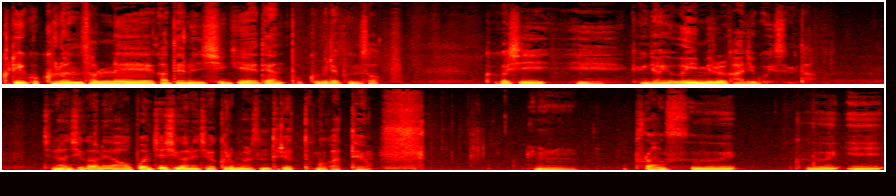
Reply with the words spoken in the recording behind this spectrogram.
그리고 그런 선례가 되는 시기에 대한 토크빌의 분석 그것이 굉장히 의미를 가지고 있습니다. 지난 시간에 아홉 번째 시간에 제가 그런 말씀 드렸던 것 같아요. 음, 프랑스 그이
